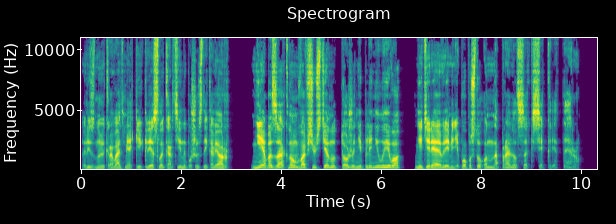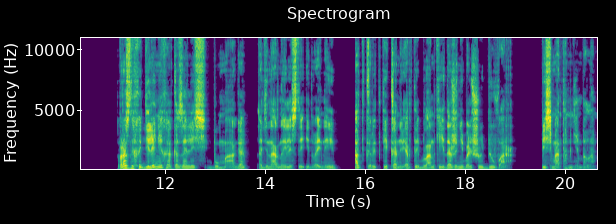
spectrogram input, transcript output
резную кровать, мягкие кресла, картины, пушистый ковер. Небо за окном во всю стену тоже не пленило его. Не теряя времени попусту, он направился к секретеру. В разных отделениях оказались бумага, одинарные листы и двойные, открытки, конверты, бланки и даже небольшой бювар. Письма там не было.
